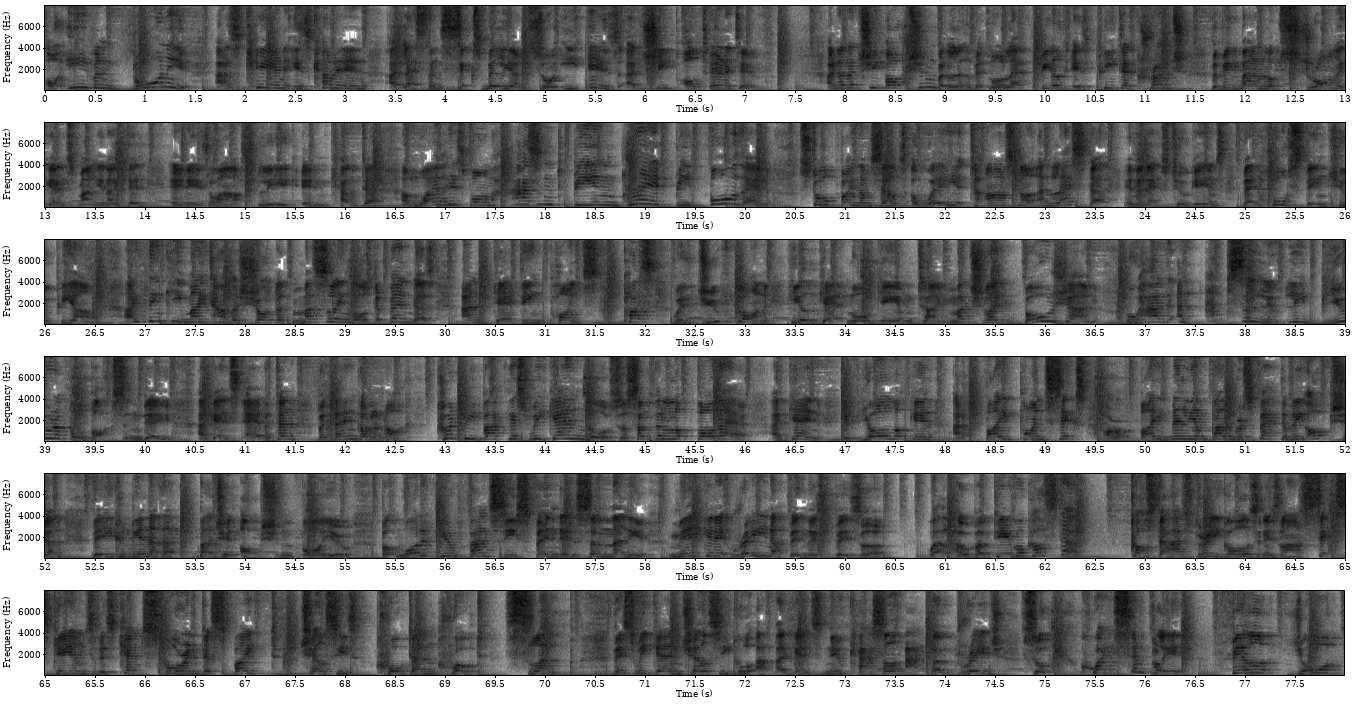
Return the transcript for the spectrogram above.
or even Bony, as Kane is coming in at less than 6 million, so he is a cheap alternative. Another cheap option, but a little bit more left field, is Peter Crouch. The big man looked strong against Man United in his last league encounter, and while his form hasn't been great before then, Stoke find themselves away to Arsenal and Leicester in the next two games, then hosting QPR. I think he might have a shot at muscling those defenders and getting points. Plus, with Diouf gone, he'll get more game time, much like Bojan, who had an absolutely beautiful Boxing Day against Everton, but then got a knock. Could be back this weekend though, so something to look for there. Again, if you're looking at a 5.6 or a 5 million pound respectively option, they could be another budget option for you. But what if you fancy spending some money, making it rain up in this bizzle? Well, how about Diego Costa? Costa has three goals in his last six games and has kept scoring despite Chelsea's quote unquote slump. This weekend, Chelsea go up against Newcastle at the bridge, so quite simply, fill your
